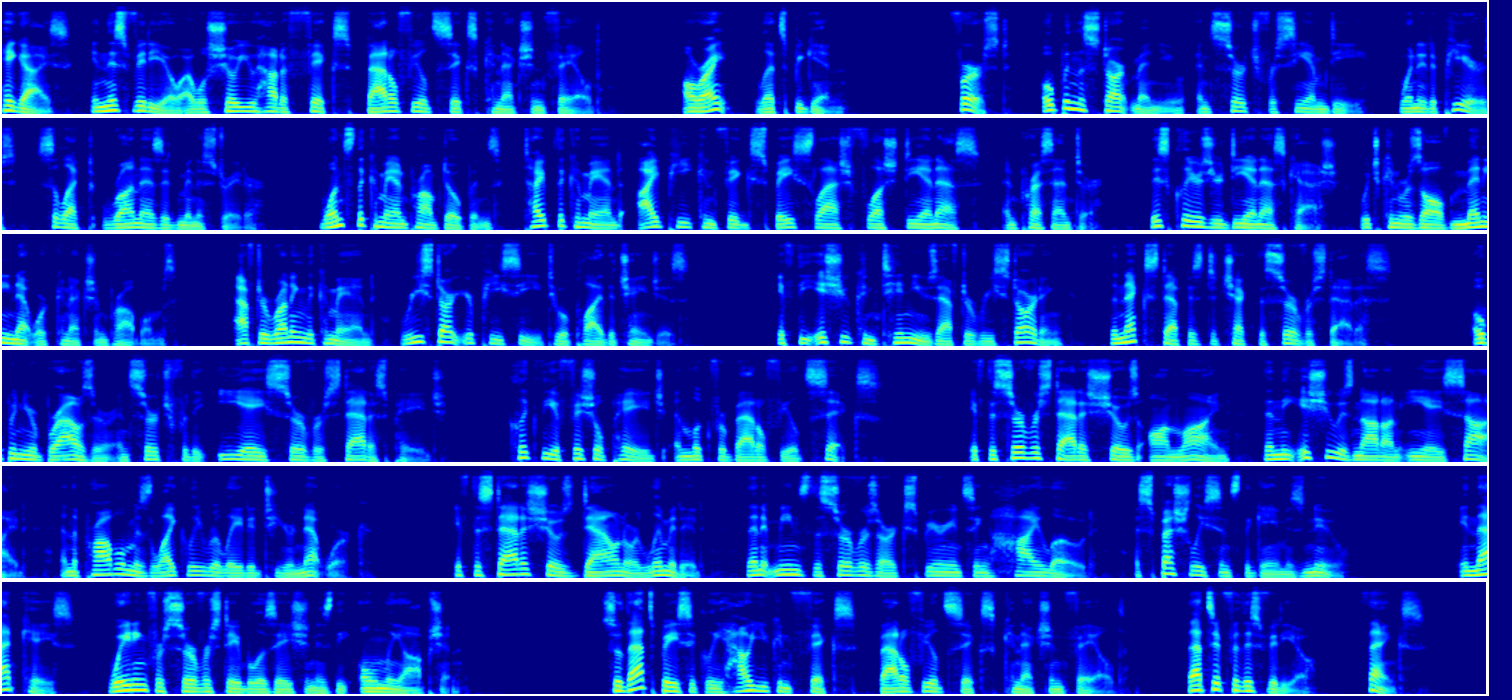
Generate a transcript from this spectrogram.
Hey guys, in this video I will show you how to fix Battlefield 6 connection failed. Alright, let's begin. First, open the Start menu and search for CMD. When it appears, select Run as Administrator. Once the command prompt opens, type the command ipconfig space slash flush DNS and press Enter. This clears your DNS cache, which can resolve many network connection problems. After running the command, restart your PC to apply the changes. If the issue continues after restarting, the next step is to check the server status. Open your browser and search for the EA server status page. Click the official page and look for Battlefield 6. If the server status shows online, then the issue is not on EA's side, and the problem is likely related to your network. If the status shows down or limited, then it means the servers are experiencing high load, especially since the game is new. In that case, Waiting for server stabilization is the only option. So that's basically how you can fix Battlefield 6 connection failed. That's it for this video. Thanks.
